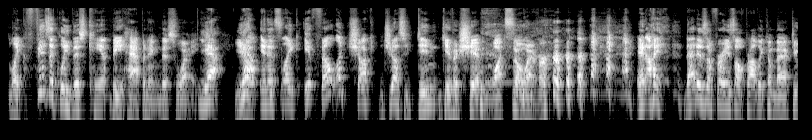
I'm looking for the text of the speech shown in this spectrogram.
like, physically this can't be happening this way. Yeah. You yeah. know, and it's like it felt like Chuck just didn't give a shit whatsoever. and I that is a phrase I'll probably come back to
